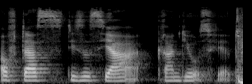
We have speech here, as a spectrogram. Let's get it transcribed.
auf das dieses Jahr grandios wird.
